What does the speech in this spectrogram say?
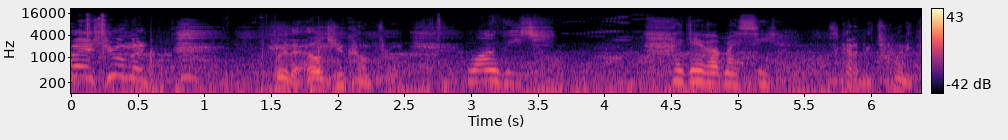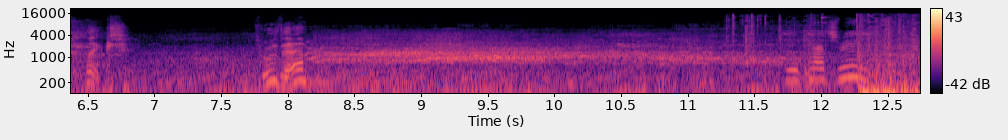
Human! Where the hell did you come from? Long Beach. I gave up my seat. It's gotta be 20 clicks. Through them? Can't catch me.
